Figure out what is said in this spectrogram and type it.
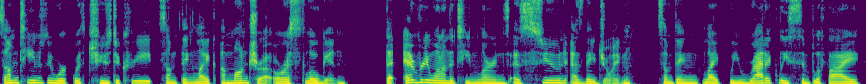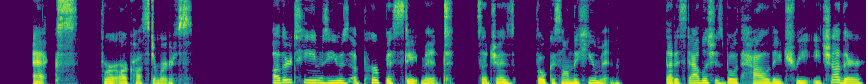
Some teams we work with choose to create something like a mantra or a slogan that everyone on the team learns as soon as they join. Something like, we radically simplify X for our customers. Other teams use a purpose statement, such as focus on the human, that establishes both how they treat each other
